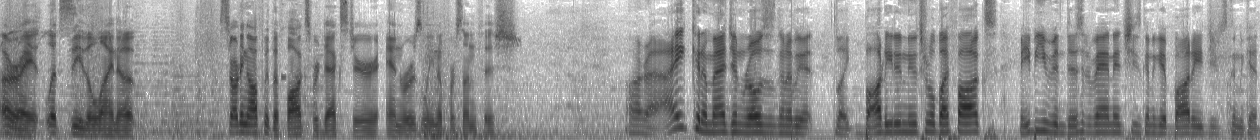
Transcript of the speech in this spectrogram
All right, let's see the lineup. Starting off with the Fox for Dexter and Rosalina for Sunfish. All right, I can imagine Rose is gonna get like bodied in neutral by Fox. Maybe even disadvantaged. She's gonna get bodied. She's gonna get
